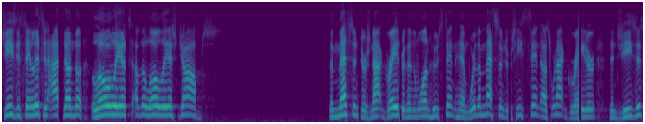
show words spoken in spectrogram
Jesus saying, Listen, I've done the lowliest of the lowliest jobs. The messenger's not greater than the one who sent him. We're the messengers. He sent us. We're not greater than Jesus.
